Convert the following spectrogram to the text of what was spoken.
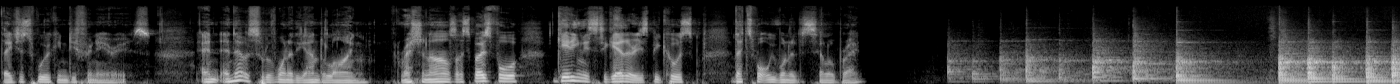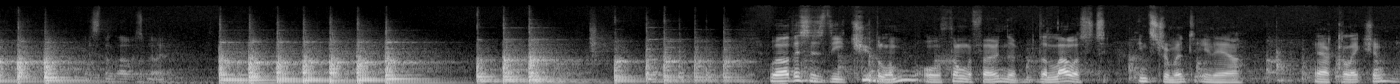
They just work in different areas. And, and that was sort of one of the underlying rationales, I suppose, for getting this together is because that's what we wanted to celebrate. Well, this is the tubulum or thongophone, the, the lowest instrument in our our collection,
